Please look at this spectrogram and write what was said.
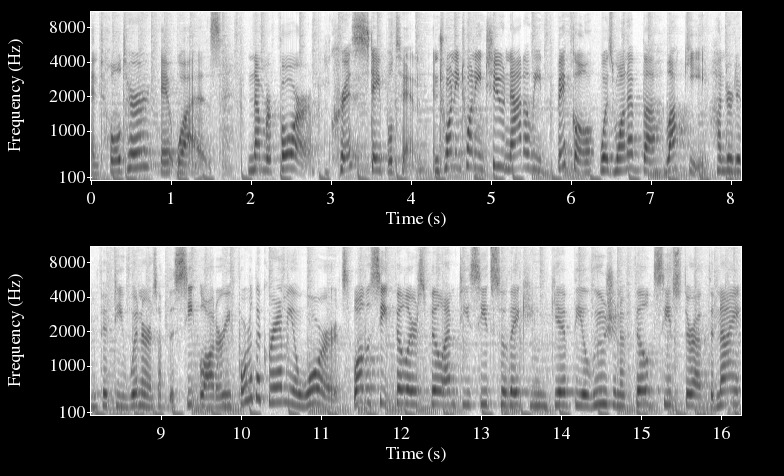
and told her it was. Number 4. Chris Stapleton. In 2022, Natalie Bickle was one of the lucky 150 winners of the seat lottery for the Grammy Awards. While the seat fillers fill empty seats so they can give the illusion of filled seats throughout the night,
